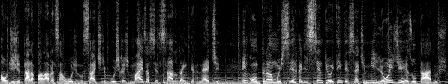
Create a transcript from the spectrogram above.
Ao digitar a palavra saúde no site de buscas mais acessado da internet, encontramos cerca de 187 milhões de resultados.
